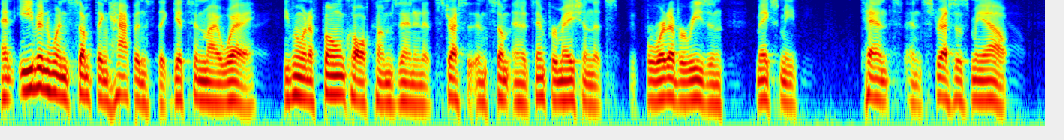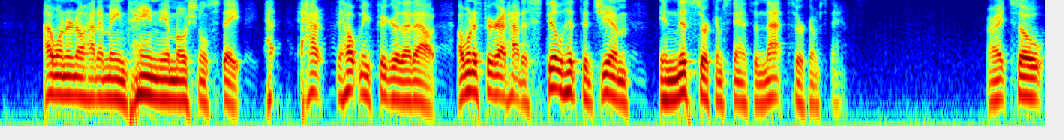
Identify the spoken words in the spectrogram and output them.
And even when something happens that gets in my way, even when a phone call comes in and it's stress and some and it's information that's for whatever reason makes me tense and stresses me out. I want to know how to maintain the emotional state. How, how help me figure that out. I want to figure out how to still hit the gym in this circumstance and that circumstance. All right, so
